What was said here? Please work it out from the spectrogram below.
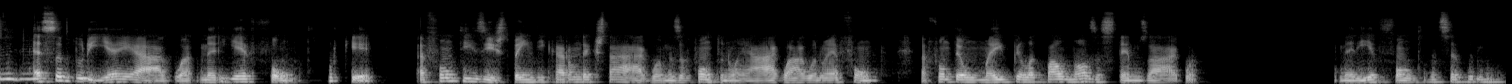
Uhum. A sabedoria é a água, Maria é fonte. Porquê? A fonte existe para indicar onde é que está a água, mas a fonte não é a água, a água não é a fonte. A fonte é um meio pela qual nós acedemos à água. Maria, fonte da sabedoria.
